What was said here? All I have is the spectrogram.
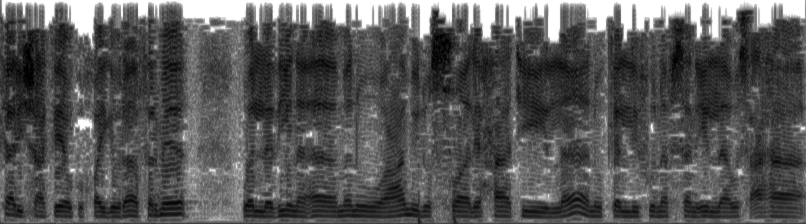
کاری شاکەیە وکو خی گەورە فەرمێ والذين آمنوا وعملوا الصالحات لا نكلف نفسا إلا وسعها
